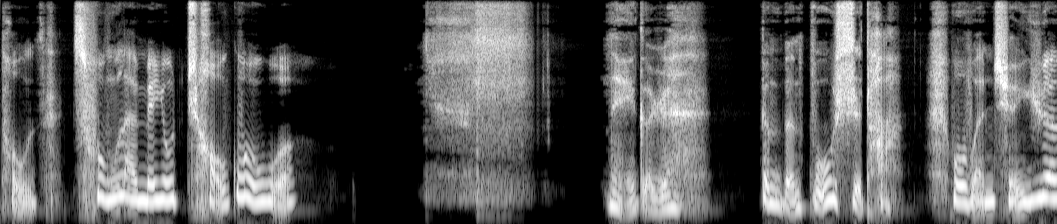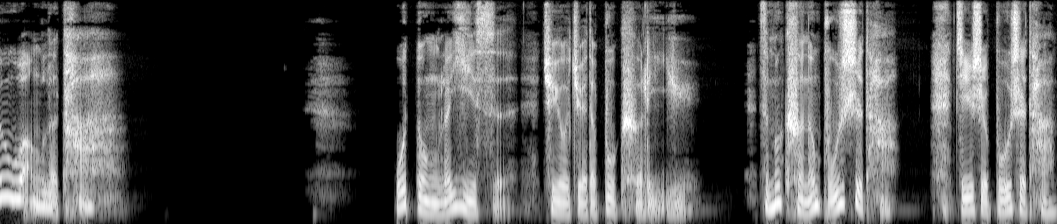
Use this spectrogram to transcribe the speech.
头子从来没有吵过我。那个人根本不是他，我完全冤枉了他。我懂了意思，却又觉得不可理喻。怎么可能不是他？即使不是他。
